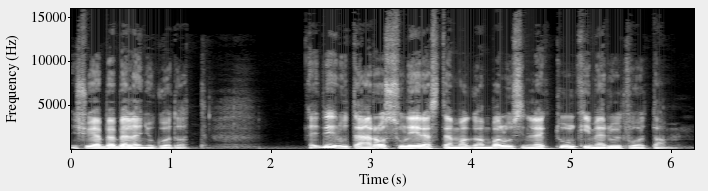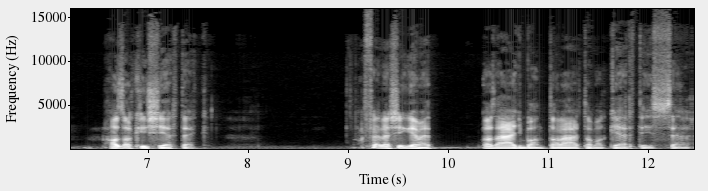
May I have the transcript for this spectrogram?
és ő ebbe belenyugodott. Egy délután rosszul éreztem magam, valószínűleg túl kimerült voltam. Hazakísértek. A feleségemet az ágyban találtam a kertésszel.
